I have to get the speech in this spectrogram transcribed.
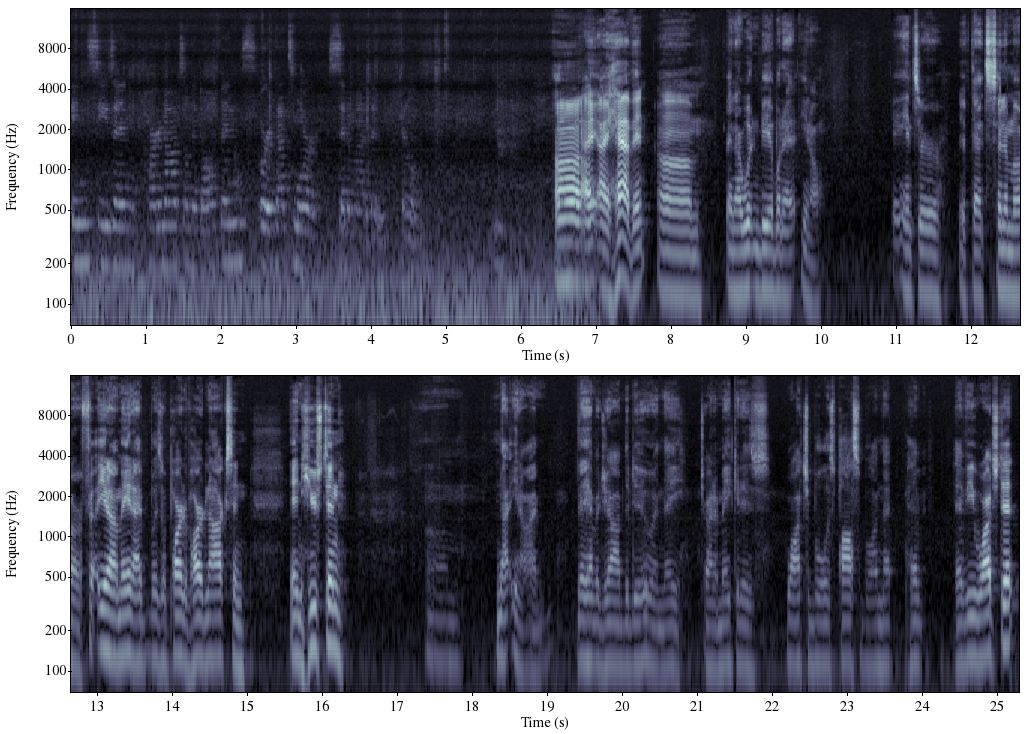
in-season Hard Knocks on the Dolphins, or if that's more cinema than film. Uh, I, I haven't, um, and I wouldn't be able to, you know, answer if that's cinema or, you know, I mean, I was a part of Hard Knocks in in Houston. Um, not, you know, I'm, they have a job to do, and they try to make it as watchable as possible. And that have have you watched it?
